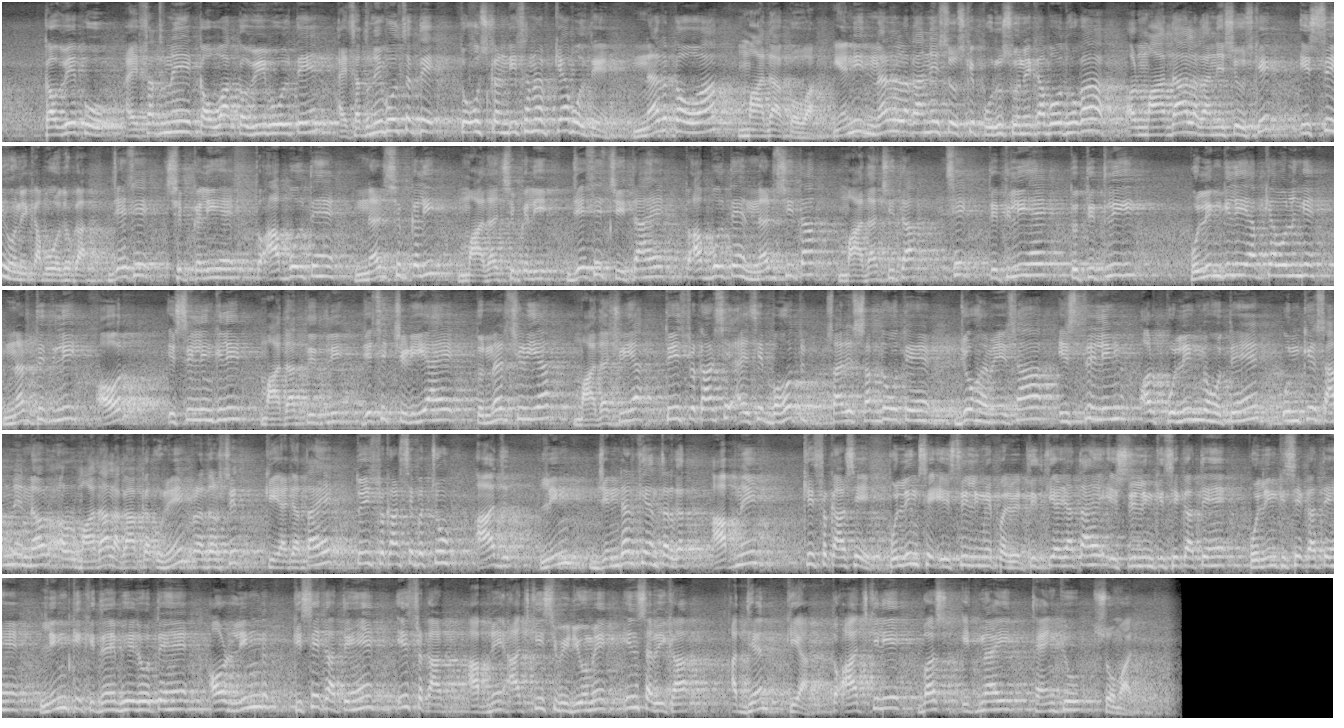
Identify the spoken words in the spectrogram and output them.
कौवे को, ऐसा तो नहीं है कौवा कौवी बोलते हैं ऐसा तो नहीं बोल सकते। तो उस कंडीशन में अब क्या बोलते हैं? नर कौवा, मादा कौवा। यानी नर लगाने से उसके पुरुष होने का बोध होगा और मादा लगाने से उसके स्त्री होने का बोध होगा। जैसे छिपकली है तो आप बोलते हैं नर छिपकली, मादा छिपकली। जैसे चीता है तो आप बोलते हैं नर चीता, मादा चीता। जैसे तितली है तो तितली पुल्लिंग के लिए आप क्या बोलेंगे? नर तितली और स्त्रीलिंग के लिए मादा तितली। जैसे चिड़िया है तो नर चिड़िया, मादा चिड़िया। तो इस प्रकार से ऐसे बहुत सारे शब्द होते हैं जो हमेशा स्त्रीलिंग और पुल्लिंग में होते हैं। उनके सामने नर और मादा लगाकर उन्हें प्रदर्शित किया जाता है। तो इस प्रकार से बच्चों, आज लिंग, जेंडर के अंतर्गत आपने किस प्रकार से पुलिंग से स्त्रीलिंग में परिवर्तित किया जाता है? स्त्रीलिंग किसे कहते हैं? पुलिंग किसे कहते हैं? लिंग के कितने भेद होते हैं? और लिंग किसे कहते हैं? इस प्रकार आपने आज की इस वीडियो में इन सभी का अध्ययन किया। तो आज के लिए बस इतना ही। Thank you so much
